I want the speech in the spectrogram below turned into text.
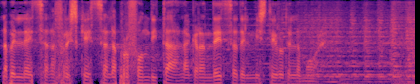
la bellezza, la freschezza, la profondità, la grandezza del mistero dell'amore.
